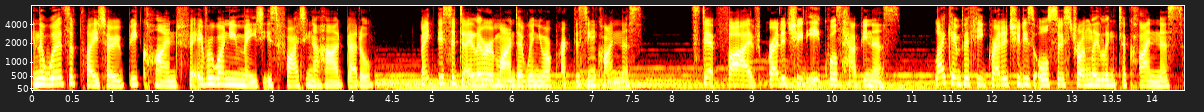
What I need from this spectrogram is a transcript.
In the words of Plato, be kind, for everyone you meet is fighting a hard battle. Make this a daily reminder when you are practicing kindness. Step 5 Gratitude equals happiness. Like empathy, gratitude is also strongly linked to kindness.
